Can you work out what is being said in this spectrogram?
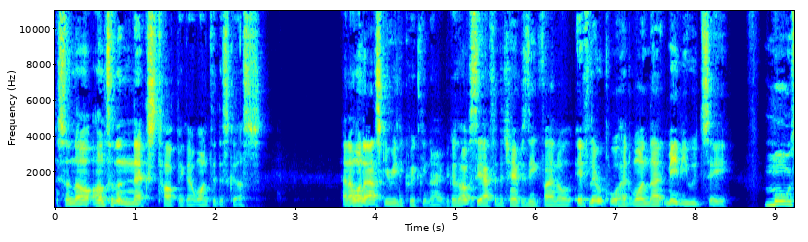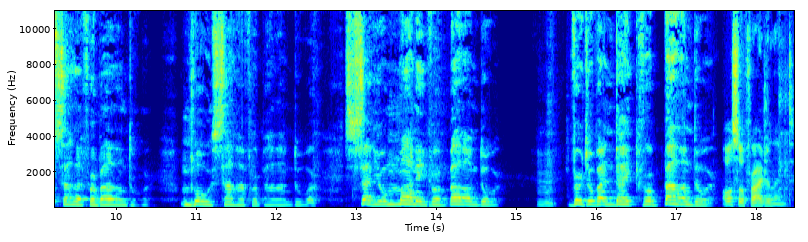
So now on to the next topic I want to discuss. And I want to ask you really quickly now, because obviously after the Champions League final, if Liverpool had won that, maybe you would say, Mo Salah for Ballon d'Or, Mo Salah for Ballon d'Or, Sadio Mane for Ballon d'Or, Virgil van Dijk for Ballon d'Or. Also fraudulent.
